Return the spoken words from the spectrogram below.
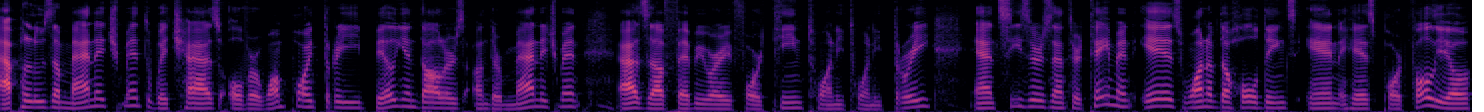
Appaloosa Management, which has over $1.3 billion under management as of February 14, 2023. And Caesars Entertainment is one of the holdings in his portfolio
